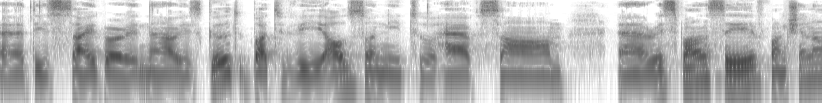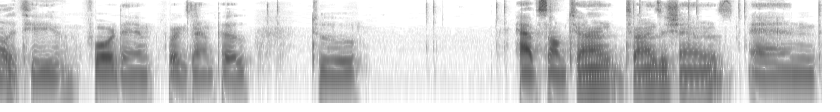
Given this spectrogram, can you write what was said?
uh, this sidebar now is good but we also need to have some uh, responsive functionality for them. For example to have some tran transitions and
